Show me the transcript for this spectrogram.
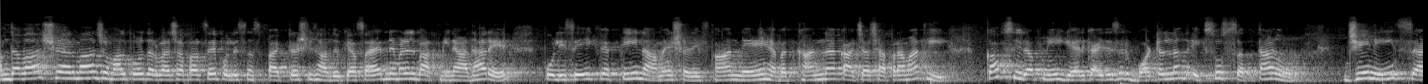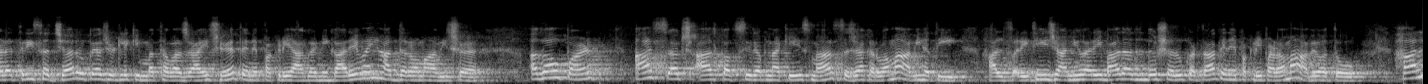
અમદાવાદ શહેરમાં જમાલપુર દરવાજા પાસે પોલીસ ઇન્સ્પેક્ટર શ્રી ધાંધુકિયા સાહેબને મળેલ બાતમીના આધારે પોલીસે એક વ્યક્તિ નામે શરીફ ખાનને હેબત ખાનના કાચા છાપરામાંથી કફ સિરપની ગેરકાયદેસર બોટલના એકસો સત્તાણું, જેની સાડત્રીસ હજાર રૂપિયા જેટલી કિંમત થવા જાય છે, તેને પકડી આગળની કાર્યવાહી હાથ ધરવામાં આવી છે. અગાઉ પણ આ શખ્સ આ કફ સિરપના કેસમાં સજા કરવામાં આવી હતી. હાલ ફરીથી જાન્યુઆરી બાદ આ ધંધો શરૂ કરતા તેને પકડી પાડવામાં આવ્યો હતો. હાલ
